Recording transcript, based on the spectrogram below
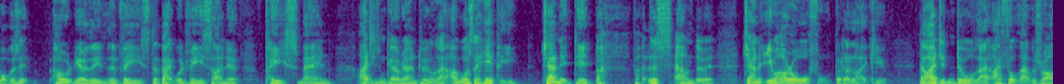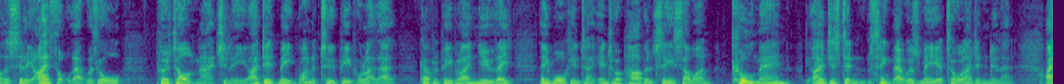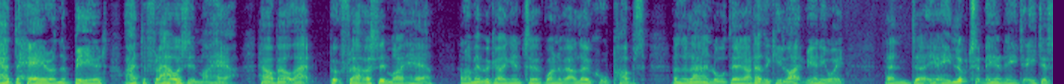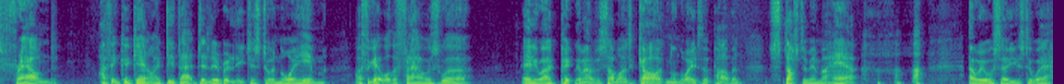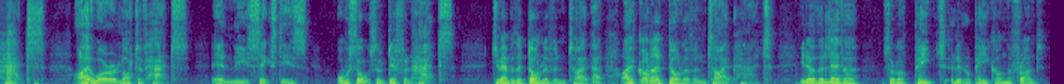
what was it? Hold, you know, the, the V's, the backward V sign of peace, man. I didn't go around doing all that. I was a hippie. Janet did, but by the sound of it, Janet, you are awful, but I like you. No, I didn't do all that. I thought that was rather silly. I thought that was all put on, actually. I did meet one or two people like that. A couple of people I knew. They they walk into into a pub and see someone. Cool, man. I just didn't think that was me at all. I didn't do that. I had the hair and the beard. I had the flowers in my hair. How about that? Put flowers in my hair. And I remember going into one of our local pubs and the landlord there, I don't think he liked me anyway, And uh, he looked at me and he, he just frowned. I think again I did that deliberately just to annoy him. I forget what the flowers were. Anyway, I picked them out of someone's garden on the way to the pub and stuffed them in my hair. and we also used to wear hats. I wore a lot of hats in the 60s, all sorts of different hats. Do you remember the Donovan type hat? I've got a Donovan type hat. You know, the leather sort of peaked, little peak on the front.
